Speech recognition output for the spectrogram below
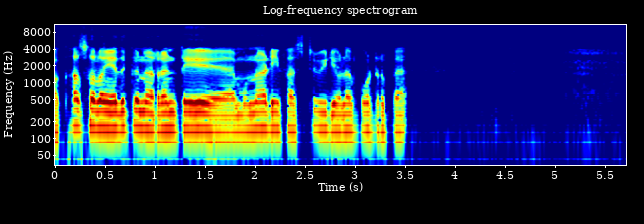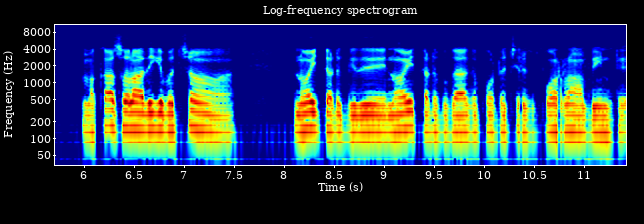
மக்காசோளம் எதுக்கு ரெண்டு முன்னாடி ஃபஸ்ட்டு வீடியோவில் போட்டிருப்பேன். மக்காசோளம் அதிகபட்சம் நோய் தடுக்குது நோய் தடுப்புக்காக போட்டு வச்சுருக்கு போடுறோம் அப்படின்ட்டு.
